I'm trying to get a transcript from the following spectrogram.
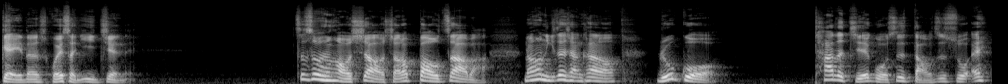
给的回审意见呢，这是不是很好笑，小到爆炸吧？然后你再想看哦，如果它的结果是导致说，哎。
